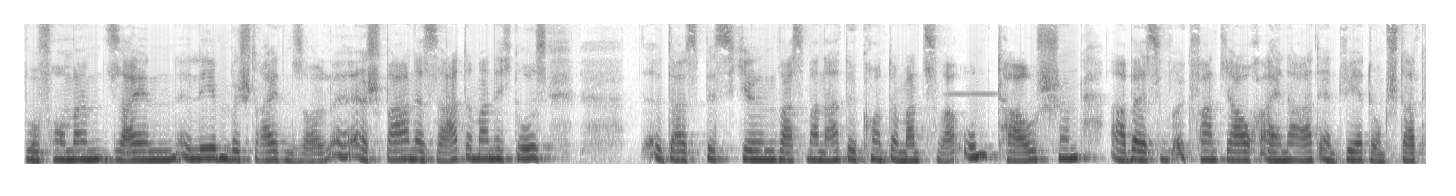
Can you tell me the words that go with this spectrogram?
wovon man sein Leben bestreiten soll. Ersparnisse hatte man nicht groß das bisschen, was man hatte, konnte man zwar umtauschen, aber es fand ja auch eine Art Entwertung statt,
